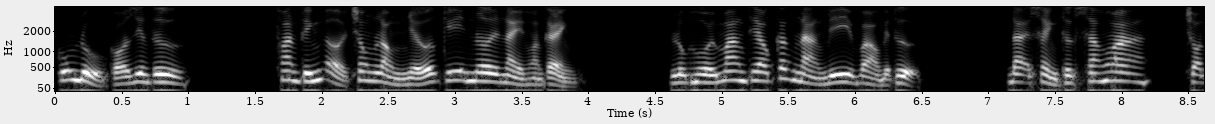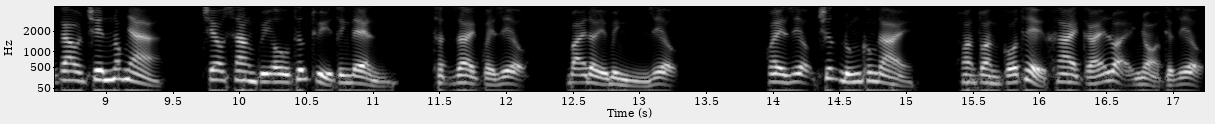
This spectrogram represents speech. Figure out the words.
cũng đủ có riêng tư. Phan Kính ở trong lòng nhớ kỹ nơi này hoàn cảnh. Lục hồi mang theo các nàng đi vào biệt thự. Đại sảnh thực xa hoa, chọn cao trên nóc nhà, treo sang quý Âu thức thủy tinh đèn, thật dài quầy rượu, bãi đầy bình rượu. Quầy rượu trước đúng không đài, hoàn toàn có thể khai cái loại nhỏ tiệc rượu.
